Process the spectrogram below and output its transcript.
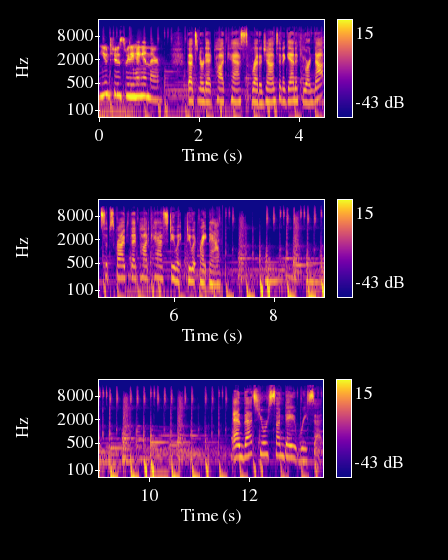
You too, sweetie. Hang in there. That's Nerdette Podcasts, Greta Johnsen. Again, if you are not subscribed to that podcast, do it. Do it right now. And that's your Sunday reset.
